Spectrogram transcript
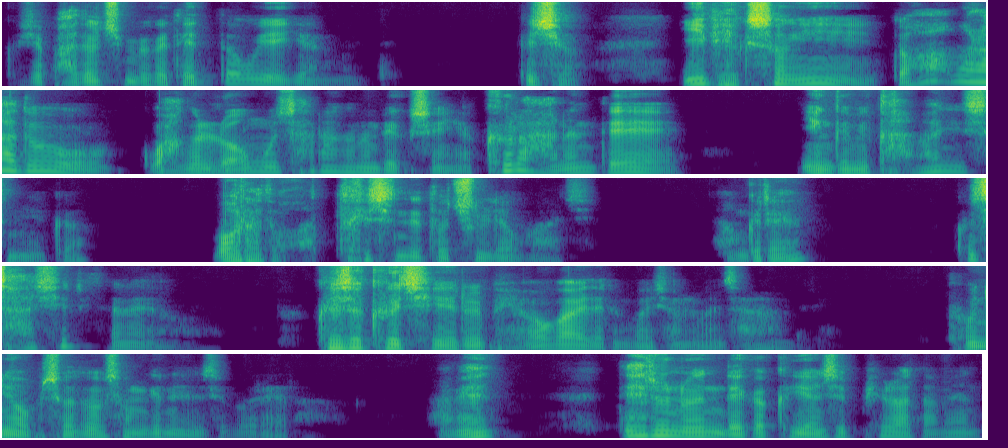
그죠 받을 준비가 됐다고 얘기하는 겁니다. 그렇죠? 이 백성이 너무나도 왕을 너무 사랑하는 백성이야. 그걸 아는데 임금이 가만히 있습니까? 뭐라도 어떻게 신데 더 주려고 하지. 안 그래요? 그건 사실이잖아요. 그래서 그 지혜를 배워가야 되는 거예요, 젊은 사람들이. 돈이 없어도 섬기는 연습을 해라. 아멘? 때로는 내가 그 연습 필요하다면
